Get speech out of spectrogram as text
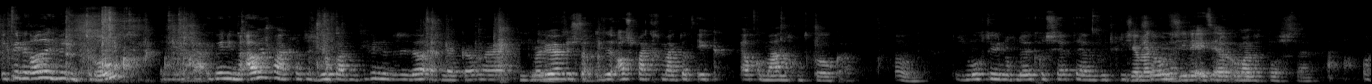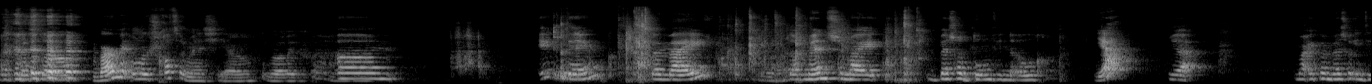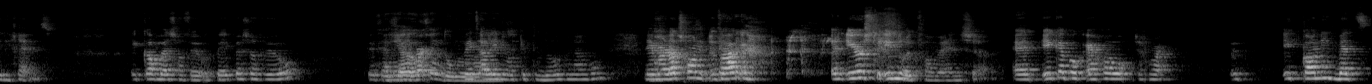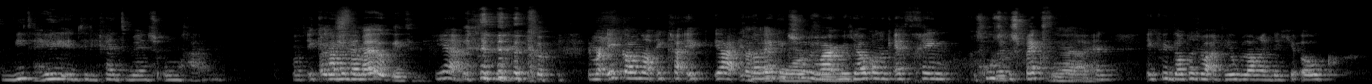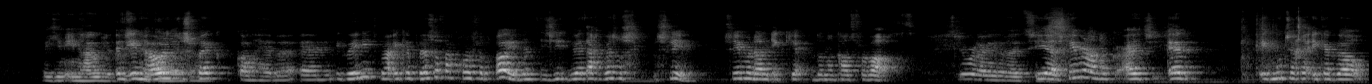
ik vind het altijd een beetje droog. Ja, ik weet niet, mijn ouders maken dat dus heel vaak, want die vinden het dus wel echt lekker. Maar, maar nu hebben we dus de- afspraak gemaakt dat ik elke maandag moet koken. Oh. Dus mochten jullie nog leuke recepten hebben voor drie maakt, personen. dus jullie eten elke maandag pasta. Pesto. Waarmee onderschatten mensen jou? Ik wil leuk vragen. Ehm, ik denk bij mij Ja. dat mensen mij best wel dom vinden ogen. Ja? Ja. Maar ik ben best wel intelligent. Ik kan best wel veel. Ik weet best wel veel. Ik weet alleen, waar, ik weet alleen waar Kip vandaan komt. Nee, maar dat is gewoon vaak een eerste indruk van mensen. En ik heb ook echt wel, zeg maar, ik kan niet met niet hele intelligente mensen omgaan. Want ik Oh, ga dus voor dan... mij ook intelligent. Ja. Nee, maar ik kan dan, ik ga, ik, ja, dan denk ik, sorry, maar met jou kan ik echt geen goed Gesprek. gesprek voeren. Ja. En ik vind dat dus wel echt heel belangrijk dat je ook Beetje een inhoudelijk een gesprek inhoudelijk kan gesprek kan hebben. En ik weet niet, maar ik heb best wel vaak gehoord van, oh je bent, je je bent eigenlijk best wel slim. Slimmer dan ik, je, dan ik had verwacht. hebben. Slimmer dan je eruit ziet. Ja, slimmer dan ik eruit zie. En ik moet zeggen, ik heb wel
